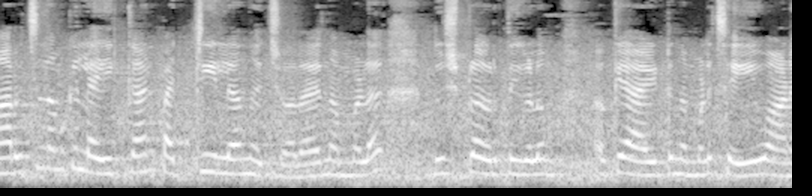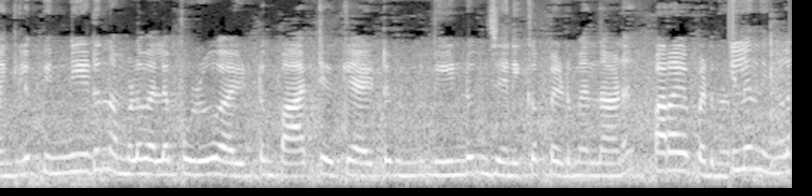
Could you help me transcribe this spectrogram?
മറിച്ച് നമുക്ക് ലയിക്കാൻ പറ്റിയില്ല എന്ന് വെച്ചു. അതായത് നമ്മൾ ദുഷ്പ്രവൃത്തികളും ഒക്കെ ആയിട്ട് നമ്മൾ ചെയ്യുവാണെങ്കിൽ പിന്നീട് നമ്മൾ വല്ല പുഴുവായിട്ടും പാറ്റയൊക്കെ ആയിട്ട് വീണ്ടും ജനിക്കപ്പെടുമെന്നാണ് പറയപ്പെടുന്നത്. ഇതിൽ നിങ്ങൾ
